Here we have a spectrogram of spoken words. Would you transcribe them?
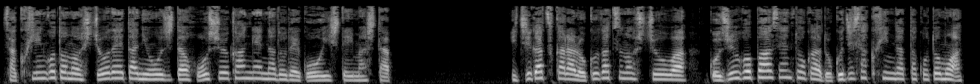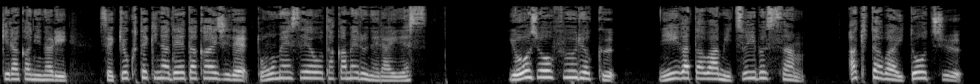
作品ごとの視聴データに応じた報酬還元などで合意していました。1月から6月の視聴は55%が独自作品だったことも明らかになり、積極的なデータ開示で透明性を高める狙いです。洋上風力、新潟は三井物産、秋田は伊藤忠、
